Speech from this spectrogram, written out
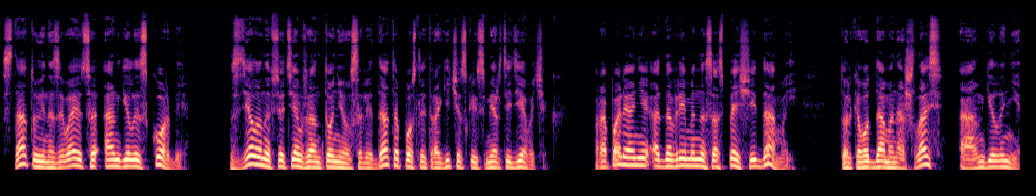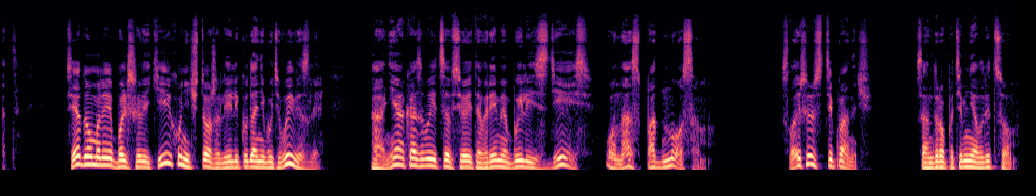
«Статуи называются «ангелы скорби». Сделано все тем же Антонио Солидата после трагической смерти девочек. Пропали они одновременно со спящей дамой. Только вот дама нашлась, а ангела нет. Все думали, большевики их уничтожили или куда-нибудь вывезли. А они, оказывается, все это время были здесь, у нас под носом. «Слышишь, Степаныч?» Сандро потемнел лицом.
